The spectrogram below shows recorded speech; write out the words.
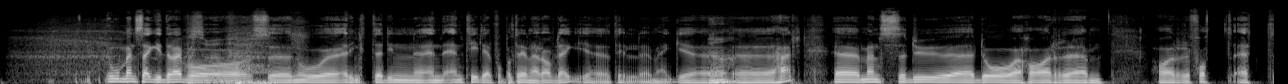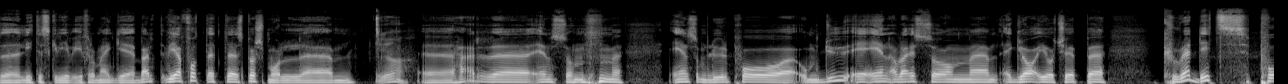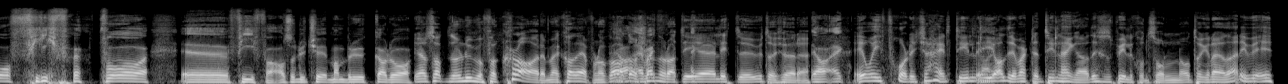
Nå mens jeg drev og så, Nå ringte din, en, en tidligere fotballtrener av deg eh, til meg eh, Ja. uh, her, Uh, mens du uh, da har um, har fått et lite skriv ifra meg, Bernt. Vi har fått et spørsmål Ja. Her en som En som lurer på om du er en av de som er glad i å kjøpe credits på Fifa. På uh, FIFA. Altså du Man bruker da Ja, så at når du må forklare meg hva det er for noe, Ja, da jeg skjønner du at de er litt uh, ute å kjøre. Ja, jeg, Jo, jeg får det ikke helt til. Jeg har aldri vært en tilhenger av disse spillkonsollene og ta greier der. Jeg,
